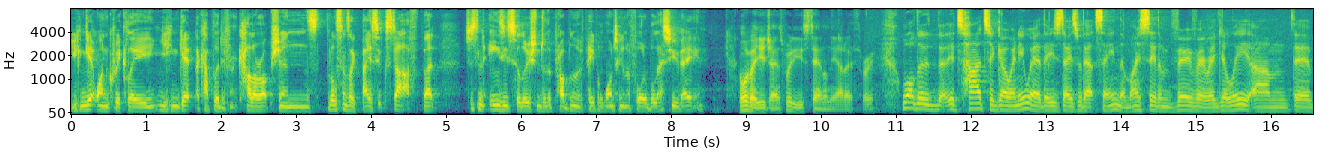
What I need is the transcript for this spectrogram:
you can get one quickly. You can get a couple of different color options. It all sounds like basic stuff, but just an easy solution to the problem of people wanting an affordable SUV. What about you, James? Where do you stand on the Atto 3? Well, the, the, it's hard to go anywhere these days without seeing them. I see them very, very regularly. Um, they're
